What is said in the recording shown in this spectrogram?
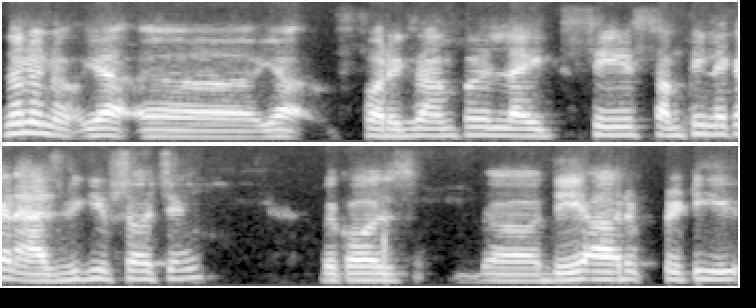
No, no, no. Yeah. Uh, yeah. For example, like say something like an as we keep searching, because uh, they are pretty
